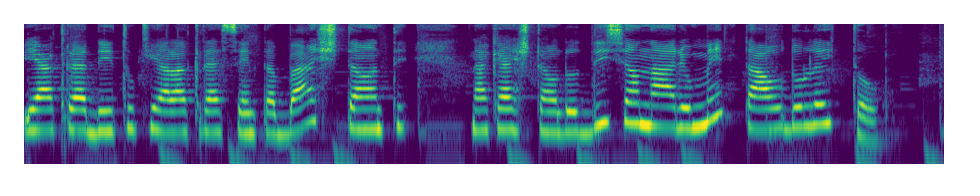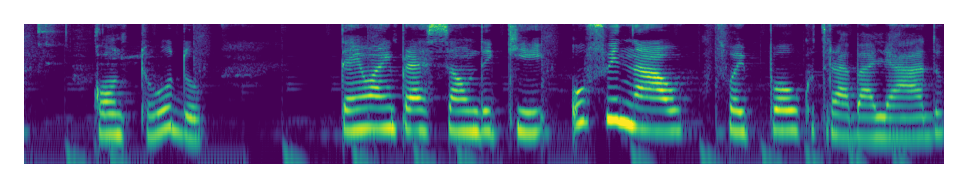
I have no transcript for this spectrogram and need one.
e acredito que ela acrescenta bastante na questão do dicionário mental do leitor. Contudo, tenho a impressão de que o final foi pouco trabalhado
